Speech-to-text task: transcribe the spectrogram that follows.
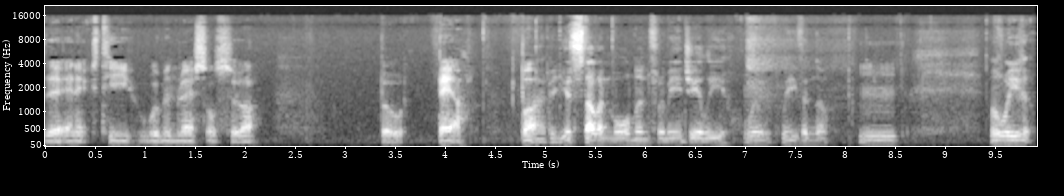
the NXT women wrestlers who are but better. But but you're still in mourning from AJ Lee le- leaving though. mm, we'll leave it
